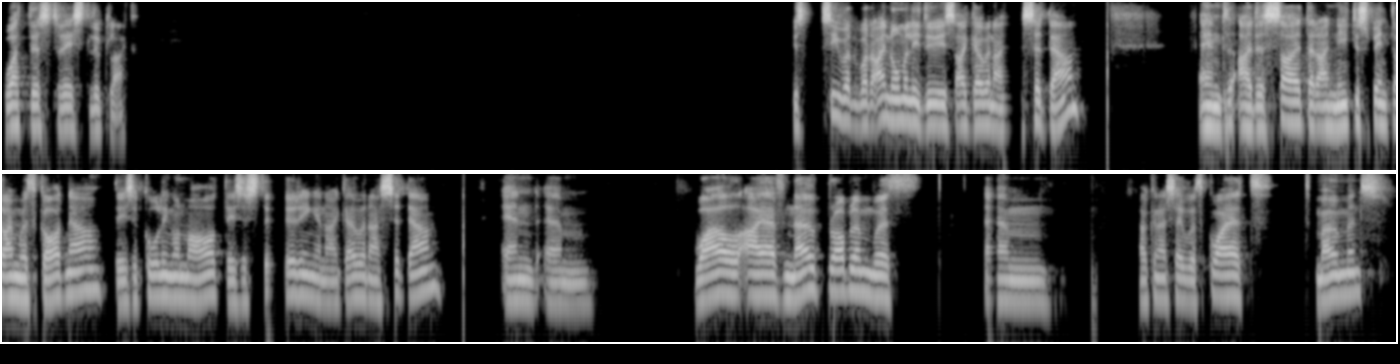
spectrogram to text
what this rest look like? You see, what, what I normally do is I go and I sit down and I decide that I need to spend time with God now. There's a calling on my heart, there's a stirring, and I go and I sit down. And um, while I have no problem with, um, how can I say, with quiet moments,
